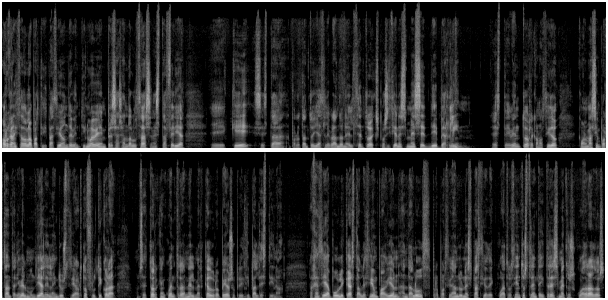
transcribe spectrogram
ha organizado la participación de 29 empresas andaluzas en esta feria eh, que se está, por lo tanto, ya celebrando en el Centro de Exposiciones Messe de Berlín. Este evento, reconocido como el más importante a nivel mundial en la industria hortofrutícola, un sector que encuentra en el mercado europeo su principal destino. La agencia pública estableció un pabellón andaluz proporcionando un espacio de 433 metros cuadrados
